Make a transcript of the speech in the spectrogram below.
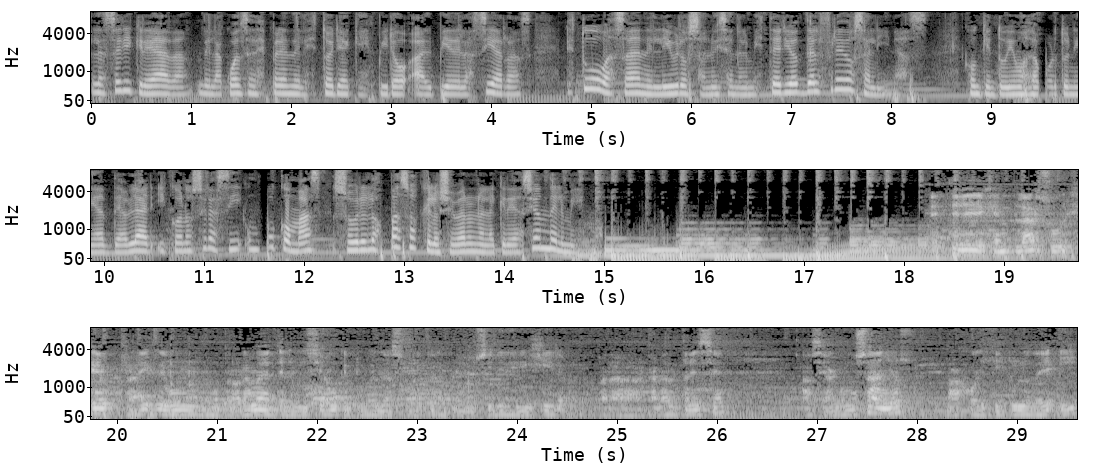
La serie creada, de la cual se desprende la historia que inspiró Al pie de las sierras, estuvo basada en el libro San Luis en el Misterio de Alfredo Salinas, con quien tuvimos la oportunidad de hablar y conocer así un poco más sobre los pasos que lo llevaron a la creación del mismo. Este ejemplar surge a raíz de un programa de televisión que tuve la suerte de producir y dirigir para Canal 13 hace algunos años, bajo el título de Y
